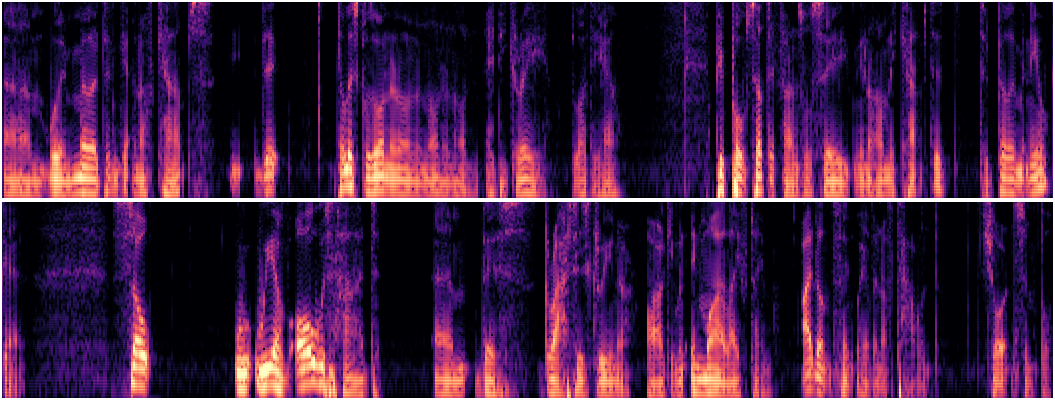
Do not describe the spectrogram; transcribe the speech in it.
Um, William Miller didn't get enough caps. The, the list goes on and on and on and on. Eddie Gray, bloody hell. People, Celtic fans will say, you know, how many caps did, did Billy McNeill get? So we have always had um, this grass is greener argument in my lifetime. I don't think we have enough talent, short and simple.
